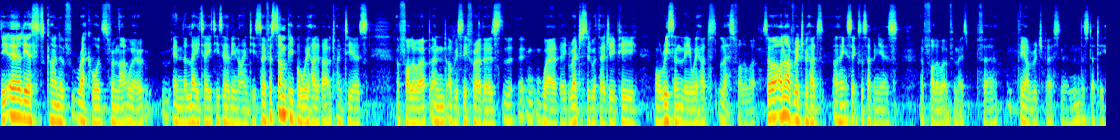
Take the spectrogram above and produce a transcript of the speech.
the earliest kind of records from that were in the late 80s, early 90s. So for some people, we had about 20 years of follow up, and obviously for others, where they registered with their GP more recently, we had less follow up. So on average, we had, I think, six or seven years of follow up for most for the average person in the study.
